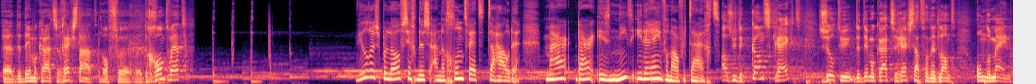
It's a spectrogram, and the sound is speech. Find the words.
de democratische rechtsstaat of uh, de grondwet. Wilders belooft zich dus aan de grondwet te houden. Maar daar is niet iedereen van overtuigd. Als u de kans krijgt, zult u de democratische rechtsstaat van dit land ondermijnen.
